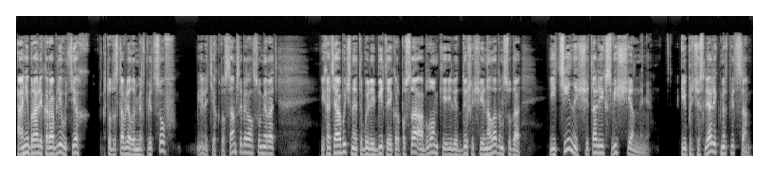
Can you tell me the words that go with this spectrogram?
Они брали корабли у тех, кто доставлял им мертвецов, или тех, кто сам собирался умирать, и хотя обычно это были битые корпуса, обломки или дышащие на ладан суда, Итины считали их священными и причисляли к мертвецам.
